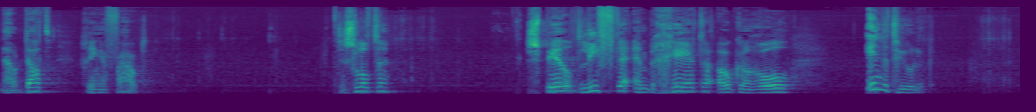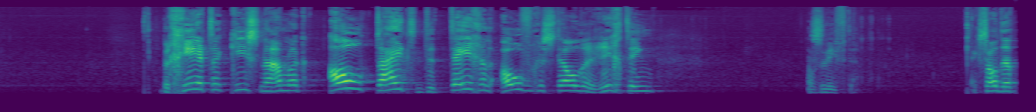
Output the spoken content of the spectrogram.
Nou, dat ging er fout. Ten slotte speelt liefde en begeerte ook een rol in het huwelijk. Begeerte kiest namelijk altijd de tegenovergestelde richting als liefde. Ik zal dat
